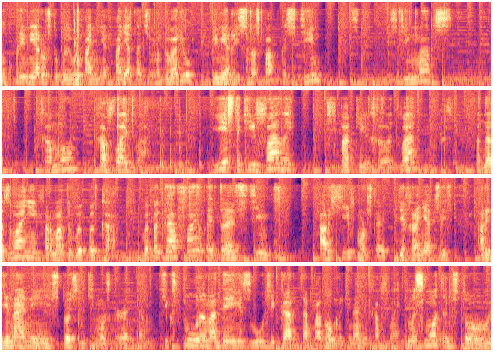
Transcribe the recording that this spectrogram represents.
Ну, к примеру, чтобы вы поня понятно, о чем я говорю, к примеру, если у нас папка Steam, Steam Maps, Common, Half-Life 2. Есть такие файлы в папке Half-Life 2 под названием формата VPK. VPK файл это Steam архив, можно сказать, где хранятся оригинальные источники, можно сказать, там, текстуры, модели, звуки, карты, там, подобных оригинальных Half-Life. Мы смотрим, что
